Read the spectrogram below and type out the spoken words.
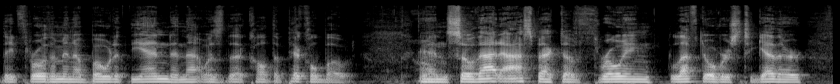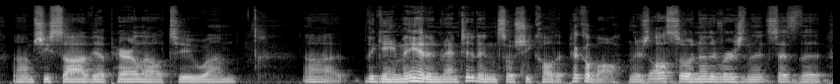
they'd throw them in a boat at the end, and that was the called the pickle boat. And so that aspect of throwing leftovers together, um, she saw the parallel to um, uh, the game they had invented, and so she called it pickleball. There's also another version that says the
